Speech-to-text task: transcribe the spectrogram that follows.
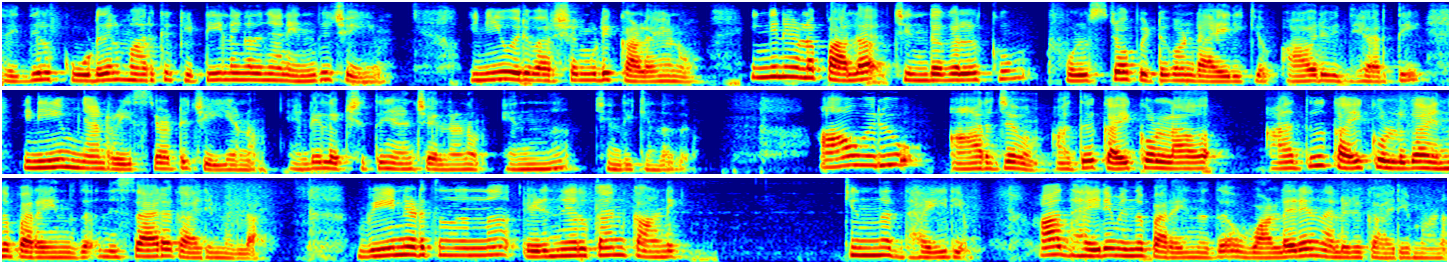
ഇതിൽ കൂടുതൽ മാർക്ക് കിട്ടിയില്ലെങ്കിൽ ഞാൻ എന്ത് ചെയ്യും? ഇനി ഒരു വർഷം കൂടി കളയണോ? ഇങ്ങനെയുള്ള പല ചിന്തകൾക്കും ഫുൾ സ്റ്റോപ്പ് ഇട്ടുകൊണ്ടായിരിക്കും ആ ഒരു വിദ്യാർത്ഥി ഇനിയും ഞാൻ റീസ്റ്റാർട്ട് ചെയ്യണം. എന്റെ ലക്ഷ്യത്തിൽ ഞാൻ ചെല്ലണം എന്ന് ചിന്തിക്കുന്നത്. ആ ഒരു ആർജവം. അത് കൈക്കൊള്ളാ അത് കൈക്കൊള്ളുക എന്ന് പറയുന്നത് നിസ്സാര കാര്യമല്ല. വീണെടുത്തു നിന്ന് എഴുന്നേൽക്കാൻ കാണിക്കുന്ന ധൈര്യം. ആ ധൈര്യം എന്ന് പറയുന്നത് വളരെ നല്ലൊരു കാര്യമാണ്.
